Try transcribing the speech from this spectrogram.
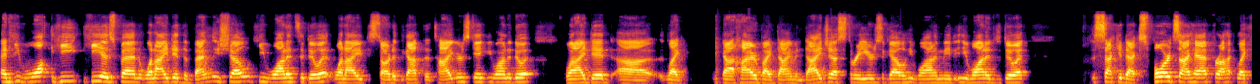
and he wa- he he has been when I did the Bentley show, he wanted to do it. When I started got the Tigers gig, he wanted to do it. When I did uh like got hired by Diamond Digest three years ago, he wanted me to, he wanted to do it. Second Deck Sports, I had for like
